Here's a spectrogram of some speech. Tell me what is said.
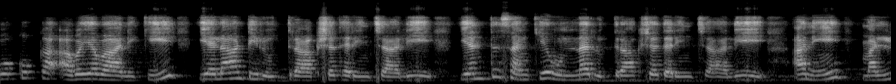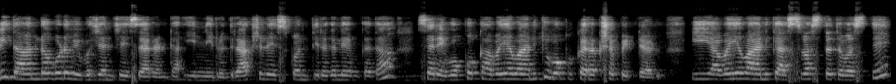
ఒక్కొక్క అవయవానికి ఎలాంటి రుద్రాక్ష ధరించాలి? ఎంత సంఖ్య ఉన్న రుద్రాక్ష ధరించాలి? అని మళ్ళీ దానిలో కూడా విభజన చేశారంట. ఇన్ని రుద్రాక్షలు వేసుకొని తిరగలేం కదా? సరే ఒక్కొక్క అవయవానికి ఒక్కొక్క రక్ష పెట్టాడు. ఈ అవయవానికి అస్వస్థత వస్తే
